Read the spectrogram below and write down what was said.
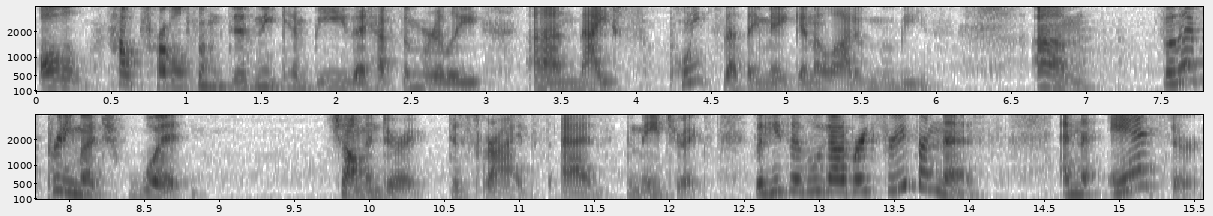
all how troublesome Disney can be. They have some really uh, nice points that they make in a lot of movies. Um, so that's pretty much what Shaman Durek describes as the Matrix. So he says, We got to break free from this. And the answer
